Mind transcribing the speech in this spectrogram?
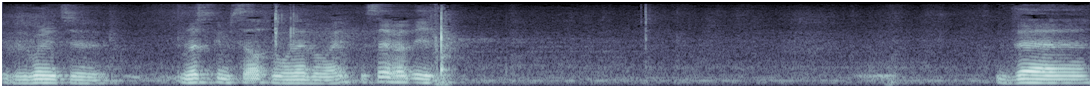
if he's willing to risk himself in whatever way to save other The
